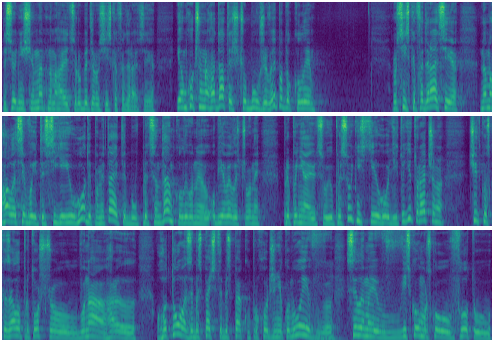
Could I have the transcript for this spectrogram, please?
на сьогоднішній момент намагається робити Російська Федерація. Я вам хочу нагадати, що був вже випадок, коли Російська Федерація намагалася вийти з цієї угоди. Пам'ятаєте, був прецедент, коли вони об'явили, що вони припиняють свою присутність в цій угоді. І тоді Туреччина чітко сказала про те, що вона готова забезпечити безпеку проходження конвоїв е, силами військово-морського флоту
